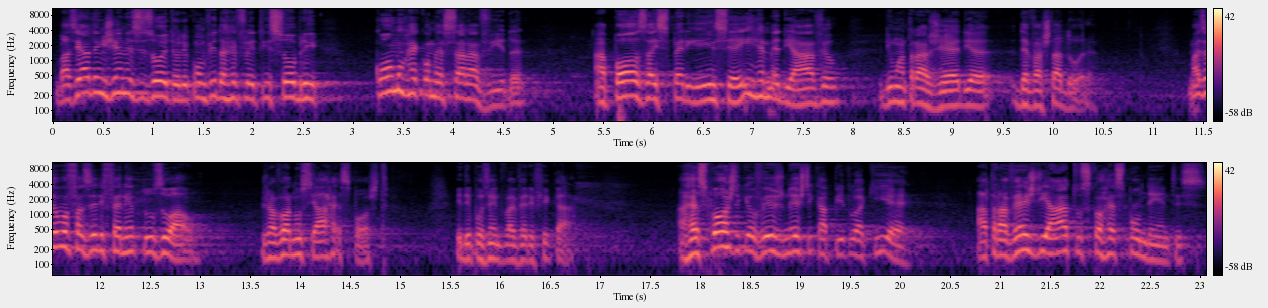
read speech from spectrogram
Baseado em Gênesis 8, eu lhe convido a refletir sobre como recomeçar a vida após a experiência irremediável de uma tragédia devastadora. Mas eu vou fazer diferente do usual. Já vou anunciar a resposta. E depois a gente vai verificar. A resposta que eu vejo neste capítulo aqui é: através de atos correspondentes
